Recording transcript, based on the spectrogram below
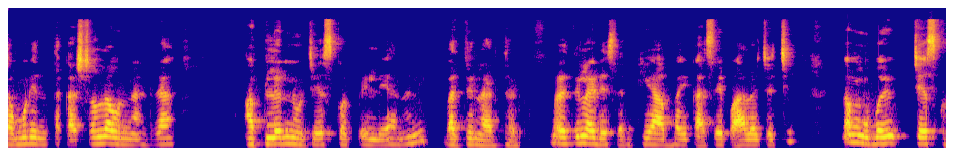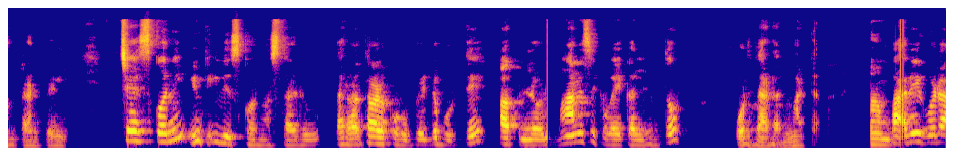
తమ్ముడు ఇంత కష్టంలో ఉన్నాడురా ఆ పిల్లని నువ్వు చేసుకో పెళ్ళి అని బ్రతిలాడతాడు బ్రతిలాడేసరికి ఆ అబ్బాయి కాసేపు ఆలోచించి తమ్ముడు పోయి చేసుకుంటాడు పెళ్ళి. చేసుకొని ఇంటికి తీసుకొని వస్తాడు. తర్వాత వాళ్ళకు ఒక బిడ్డ పుడితే ఆ పిల్లోడు మానసిక వైకల్యంతో పుడతాడనమాట. భార్య కూడా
